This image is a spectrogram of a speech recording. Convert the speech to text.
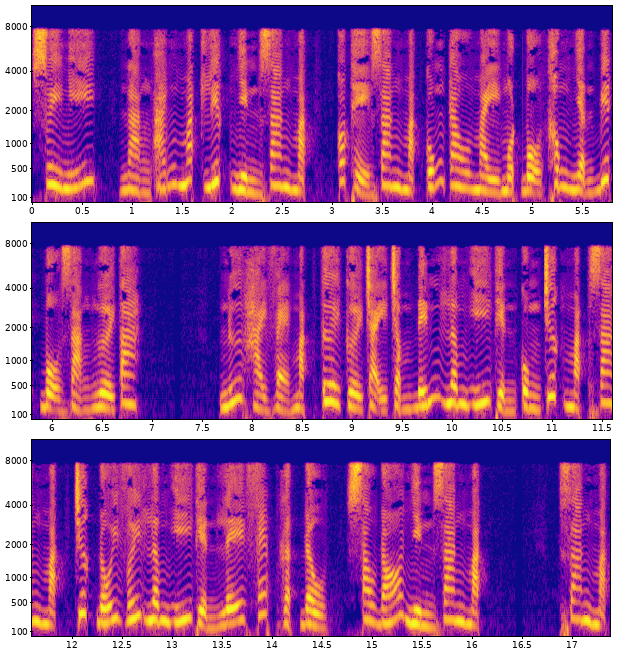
Suy nghĩ, nàng ánh mắt liếc nhìn Giang Mặc có thể giang mặt cũng cau mày một bộ không nhận biết bộ dạng người ta. Nữ hài vẻ mặt tươi cười chạy chậm đến Lâm Ý Thiển cùng trước mặt Giang mặt trước đối với Lâm Ý Thiển lễ phép gật đầu, sau đó nhìn Giang mặt. Giang mặt.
